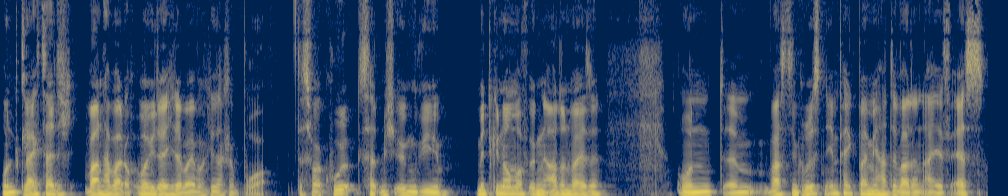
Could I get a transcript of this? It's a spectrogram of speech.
Und gleichzeitig waren aber halt auch immer wieder welche dabei, wo ich gesagt habe, boah, das war cool, das hat mich irgendwie mitgenommen auf irgendeine Art und Weise. Und ähm, was den größten Impact bei mir hatte, war dann IFS,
